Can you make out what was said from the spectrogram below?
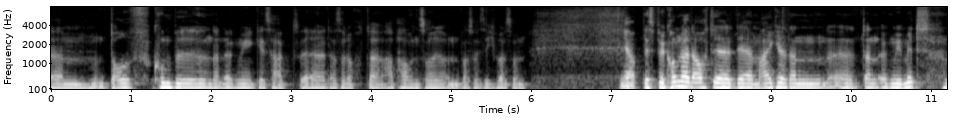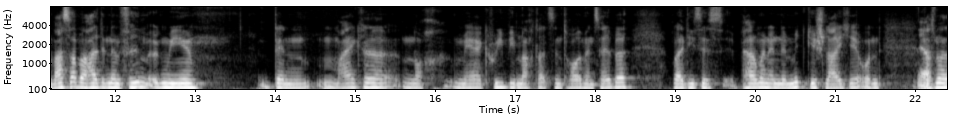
ähm, Dorfkumpel dann irgendwie gesagt, äh, dass er doch da abhauen soll und was weiß ich was. Und Ja. das bekommt halt auch der, der Michael dann, äh, dann irgendwie mit, was aber halt in dem Film irgendwie den Michael noch mehr creepy macht als den Träumen selber, weil dieses permanente Mitgeschleiche und Ja. dass man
